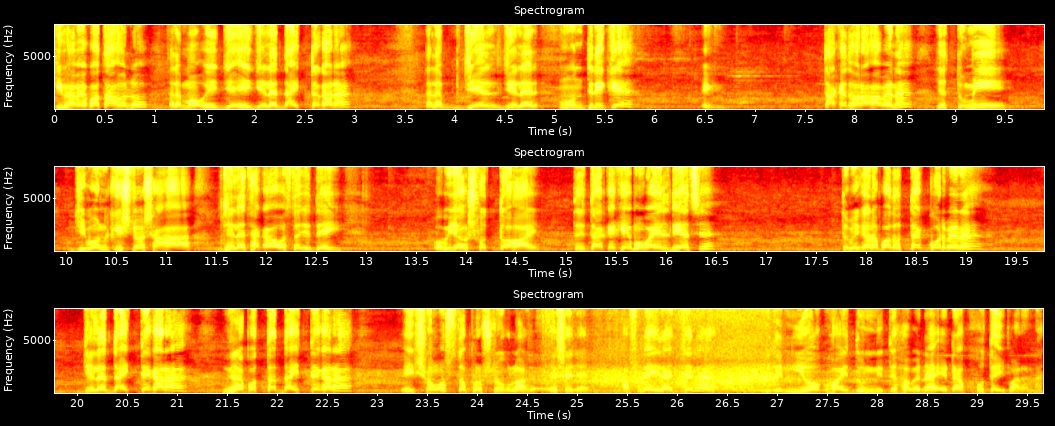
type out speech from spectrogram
কীভাবে কথা হলো? তাহলে এই জেলের দায়িত্ব কারা? তাহলে জেল জেলের মন্ত্রীকে তাকে ধরা হবে না? যে তুমি জীবনকৃষ্ণ সাহা জেলে থাকা অবস্থায় যদি এই অভিযোগ সত্য হয় তো তাকে কে মোবাইল দিয়েছে? তুমি কেন পদত্যাগ করবে না? জেলের দায়িত্বে কারা? নিরাপত্তার দায়িত্বে কারা? এই সমস্ত প্রশ্নগুলো এসে যায়। আসলে এই রাজ্যে না, যদি নিয়োগ হয়, দুর্নীতি হবে না, এটা হতেই পারে না।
